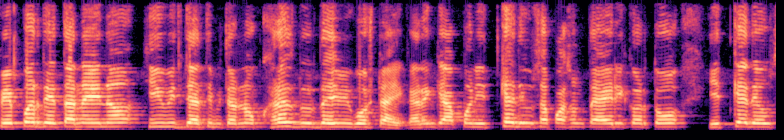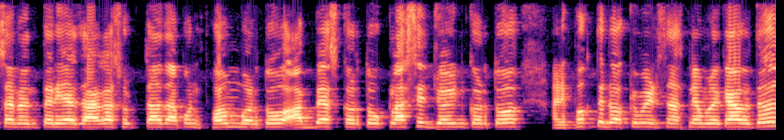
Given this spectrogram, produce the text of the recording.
पेपर देता नाही ना ही विद्यार्थी मित्रांनो खरंच दुर्दैवी गोष्ट आहे. कारण की आपण इतक्या दिवसापासून तयारी करतो इतक्या दिवसानंतर या जागा सुटतात आपण फॉर्म भरतो अभ्यास करतो क्लासेस जॉईन करतो आणि फक्त डॉक्युमेंट्स नसल्यामुळे काय होतं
